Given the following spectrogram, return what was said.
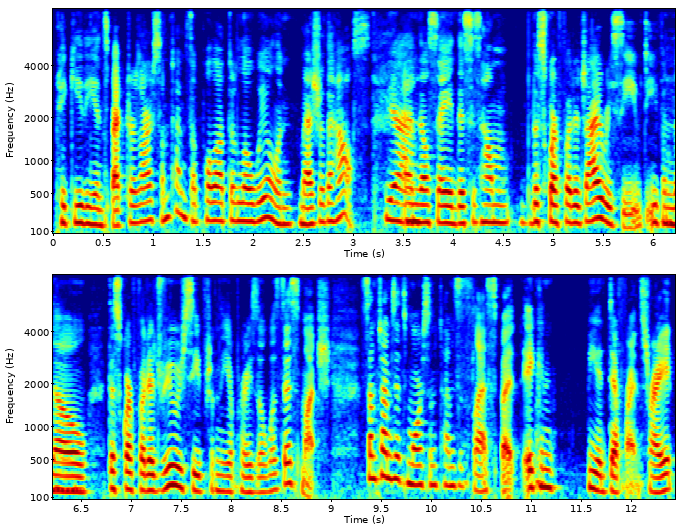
picky the inspectors are, sometimes they'll pull out their low wheel and measure the house. Yeah. And they'll say, this is how m- the square footage I received, even though the square footage we received from the appraisal was this much. Sometimes it's more, sometimes it's less, but it can be a difference, right?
